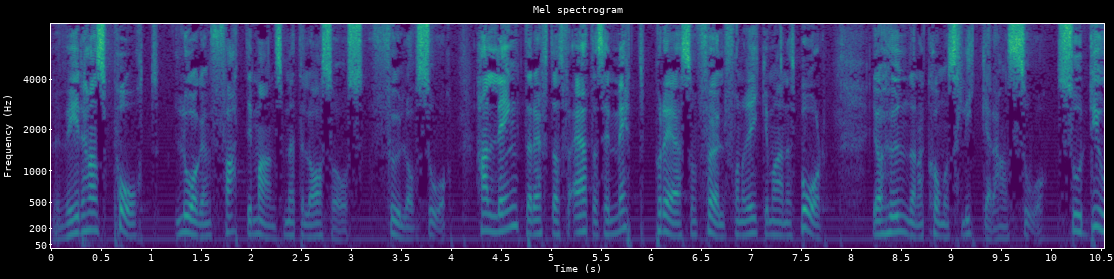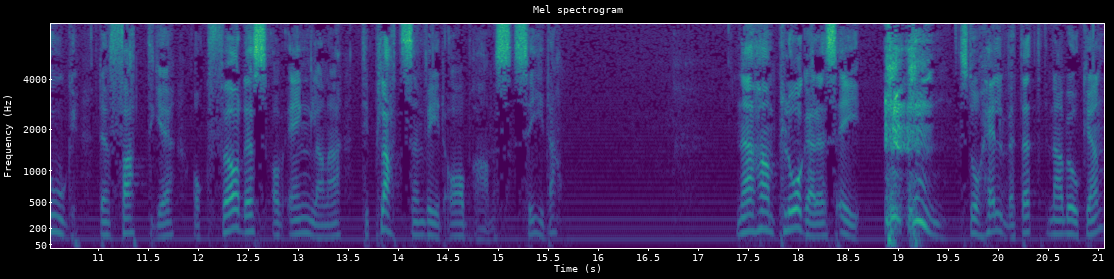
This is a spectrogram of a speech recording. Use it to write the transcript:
Men vid hans port låg en fattig man som hette Lazarus, full av sår. Han längtade efter att få äta sig mätt på det som föll från rike mannens bord. Ja, hundarna kom och slickade hans sår. Så dog den fattige och fördes av änglarna till platsen vid Abrahams sida. När han plågades i står helvetet i den här boken.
